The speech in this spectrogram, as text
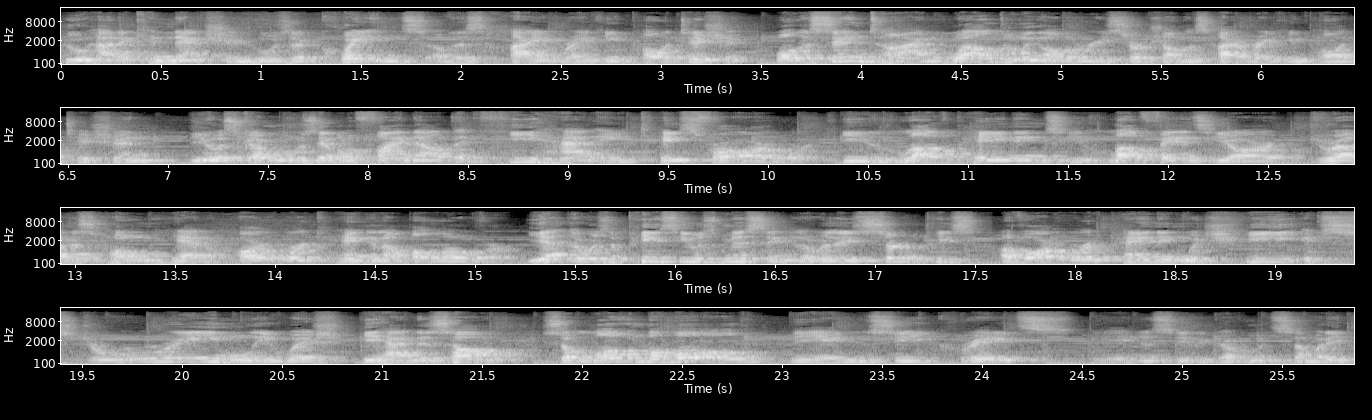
who had a connection, who was an acquaintance of this high-ranking politician. While at the same time, while doing all the research on this high-ranking politician, the US government was able to find out that he had a taste for artwork. He loved paintings, he loved fancy art. Throughout his home, he had artwork hanging up all over. Yet there was a piece he was missing. There was a certain piece of artwork painting which he extremely wished he had in his home. So lo and behold, the agency creates the agency, the government, somebody,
